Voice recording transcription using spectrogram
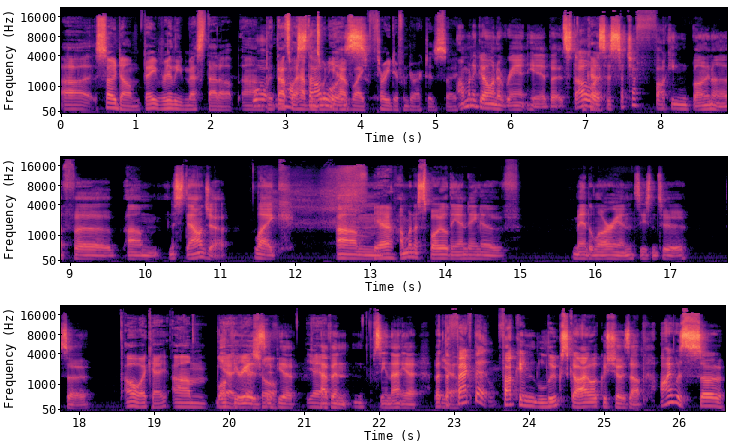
uh, so dumb. They really messed that up. Um, well, but that's what happens Star when you have like three different directors. So I'm gonna go on a rant here, but Star okay. Wars is such a fucking boner for um, nostalgia. Like, um, yeah, I'm gonna spoil the ending of Mandalorian season two. So Oh, okay. Um, block yeah, your yeah, sure. if you yeah. haven't seen that yet. But the fact that fucking Luke Skywalker shows up, I was so.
